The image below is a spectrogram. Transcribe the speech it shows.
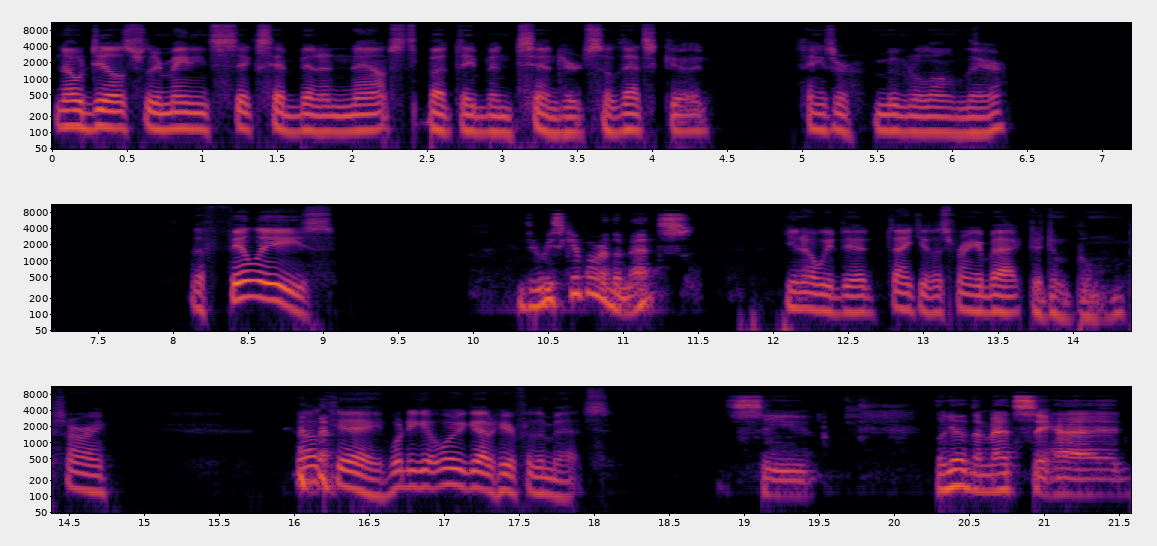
No deals for the remaining six have been announced, but they've been tendered, so that's good. things are moving along there. The Phillies. Did we skip over the Mets? You know we did. Thank you. Let's bring it back. Sorry. Okay, what do you got? What do you got here for the Mets? See. Looking at the Mets, they had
